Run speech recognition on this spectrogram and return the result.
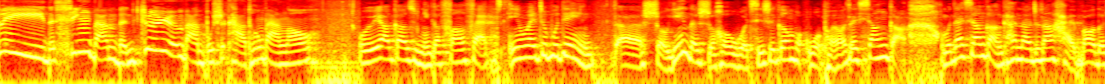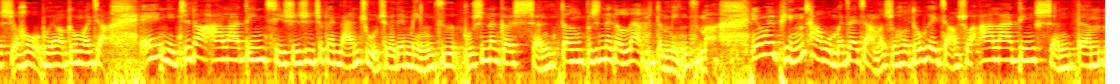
对的新版本，真人版不是卡通版喽。我又要告诉你一个 fun fact，因为这部电影呃首映的时候，我其实跟我朋友在香港，我们在香港看到这张海报的时候，我朋友跟我讲，哎，你知道阿拉丁其实是这个男主角的名字，不是那个神灯，不是那个 lamp 的名字嘛？因为平常我们在讲的时候都会讲说阿拉丁神灯，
